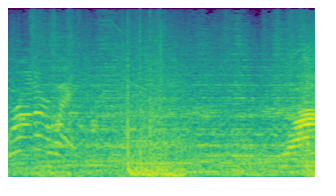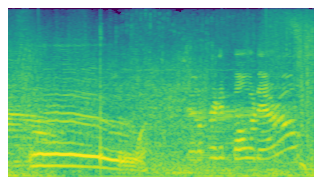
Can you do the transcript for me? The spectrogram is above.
We're on our way. Wow! Ooh. Is that a freaking bow and arrow?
